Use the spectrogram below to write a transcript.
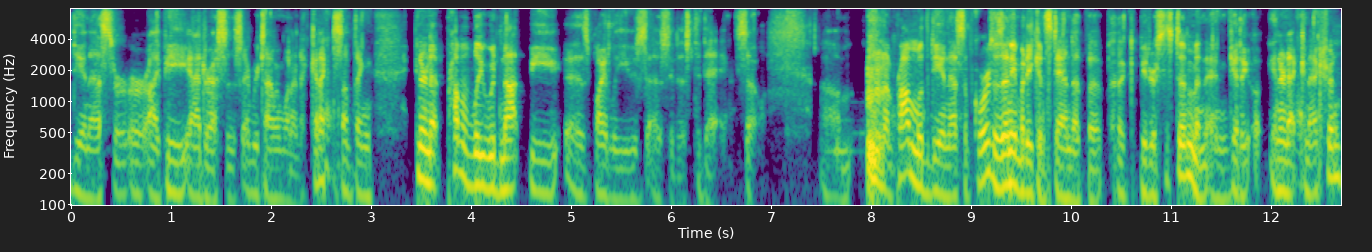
DNS or, or, IP addresses every time we wanted to connect to something, internet probably would not be as widely used as it is today. So um, the problem with DNS, of course, is anybody can stand up a, a computer system and, and, get an internet connection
